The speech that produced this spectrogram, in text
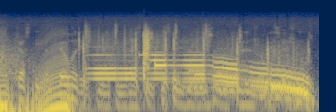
and just the ability to make investment decisions and financial decisions.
